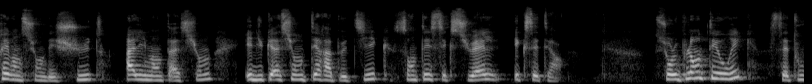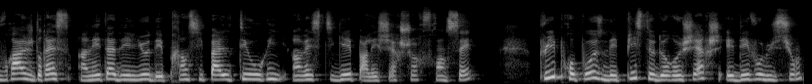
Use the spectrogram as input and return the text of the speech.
prévention des chutes, alimentation, éducation thérapeutique, santé sexuelle, etc. Sur le plan théorique, cet ouvrage dresse un état des lieux des principales théories investiguées par les chercheurs français, puis propose des pistes de recherche et d'évolution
